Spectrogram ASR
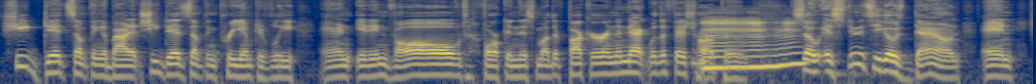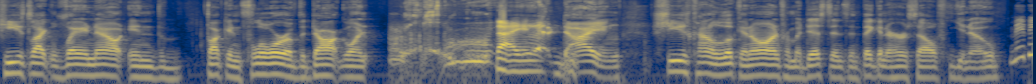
She did something about it. She did something preemptively, and it involved forking this motherfucker in the neck with a fish harpoon. Mm-hmm. So as soon as he goes down and he's like laying out in the fucking floor of the dock going Dying. dying, she's kind of looking on from a distance and thinking to herself, you know, Maybe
